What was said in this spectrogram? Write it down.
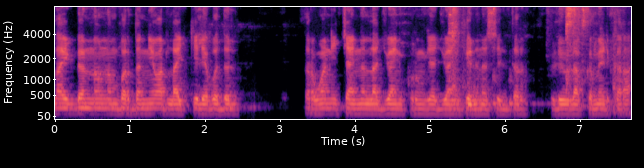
लाईक डन नऊ नंबर धन्यवाद. लाईक केल्याबद्दल सर्वांनी चॅनलला जॉईन करून घ्या. जॉईन केलं नसेल तर व्हिडिओला कमेंट करा.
